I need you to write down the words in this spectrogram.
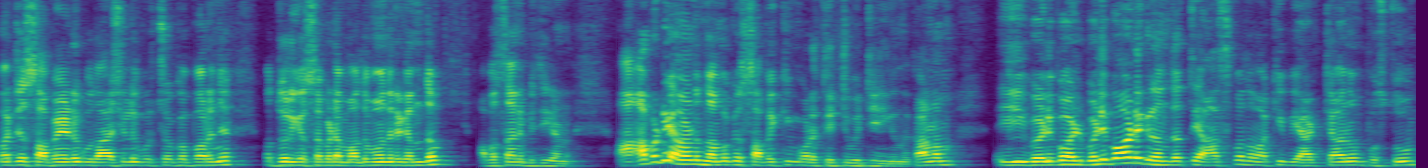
മറ്റ് സഭയുടെ കുദാശികളെക്കുറിച്ചൊക്കെ പറഞ്ഞ് കത്തോലിക്ക സഭയുടെ മതബോധന ഗ്രന്ഥം അവസാനിപ്പിച്ചിരിക്കുകയാണ്. അവിടെയാണ് നമുക്ക് സഭയ്ക്കും കുറേ തെറ്റുപറ്റിയിരിക്കുന്നത്. കാരണം ഈ വെളിപാട് വെളിപാട് ഗ്രന്ഥത്തെ ആസ്പദമാക്കി വ്യാഖ്യാനവും പുസ്തകവും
